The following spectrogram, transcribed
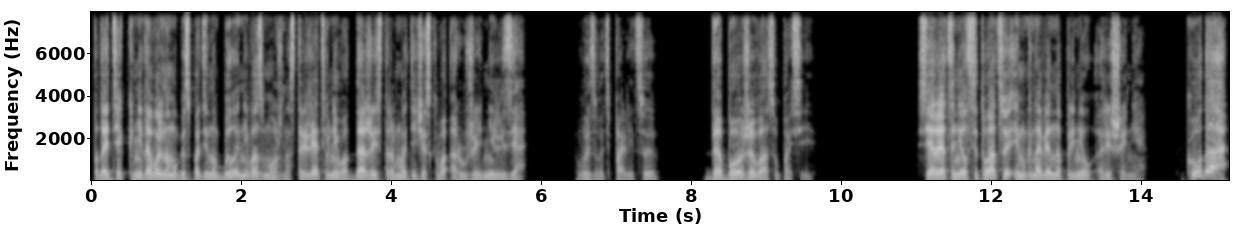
Подойти к недовольному господину было невозможно, стрелять в него даже из травматического оружия нельзя. Вызвать полицию? Да боже вас упаси! Серый оценил ситуацию и мгновенно принял решение. «Куда?»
